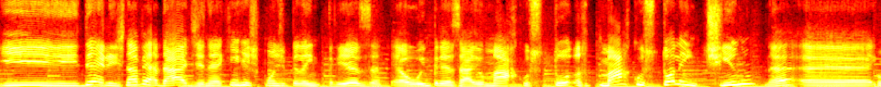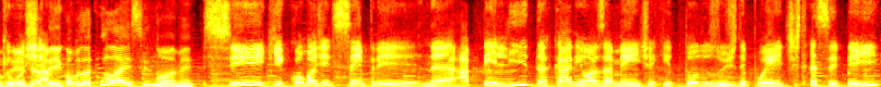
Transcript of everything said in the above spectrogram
e deles, na verdade, né, quem responde pela empresa é o empresário Marcos, to Marcos Tolentino, né, é, que eu vou chamar... bem como vai falar esse nome. Sim, que como a gente sempre, né, apelida carinhosamente aqui todos os depoentes da CPI,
